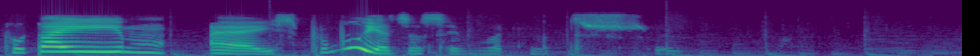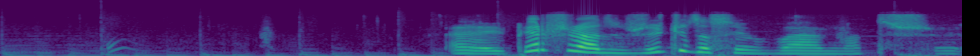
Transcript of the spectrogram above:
Tutaj... Ej, spróbuję zasejwować na 3. Ej, pierwszy raz w życiu zasejwowałem na 3.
